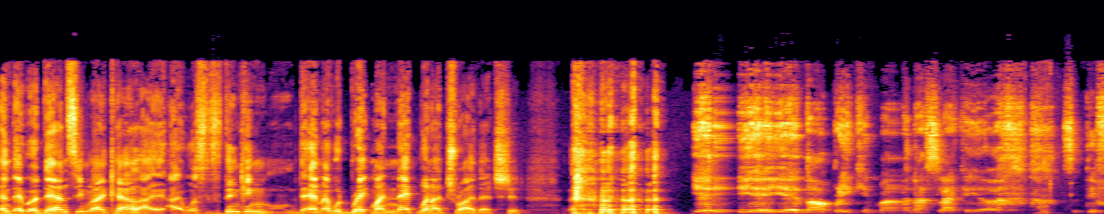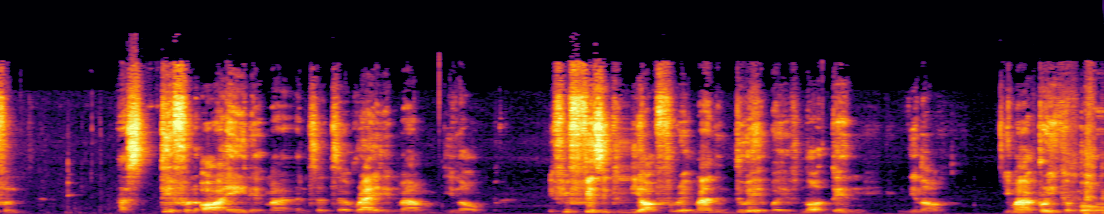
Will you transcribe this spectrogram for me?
and they were dancing like hell. I, I was thinking, damn, I would break my neck when I try that shit. yeah, yeah, yeah. Nah, breaking, man. That's like a, uh, it's a different, that's different art, ain't it, man? To, to writing, man. You know, if you're physically up for it, man, then do it. But if not, then you know, you might break a bone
